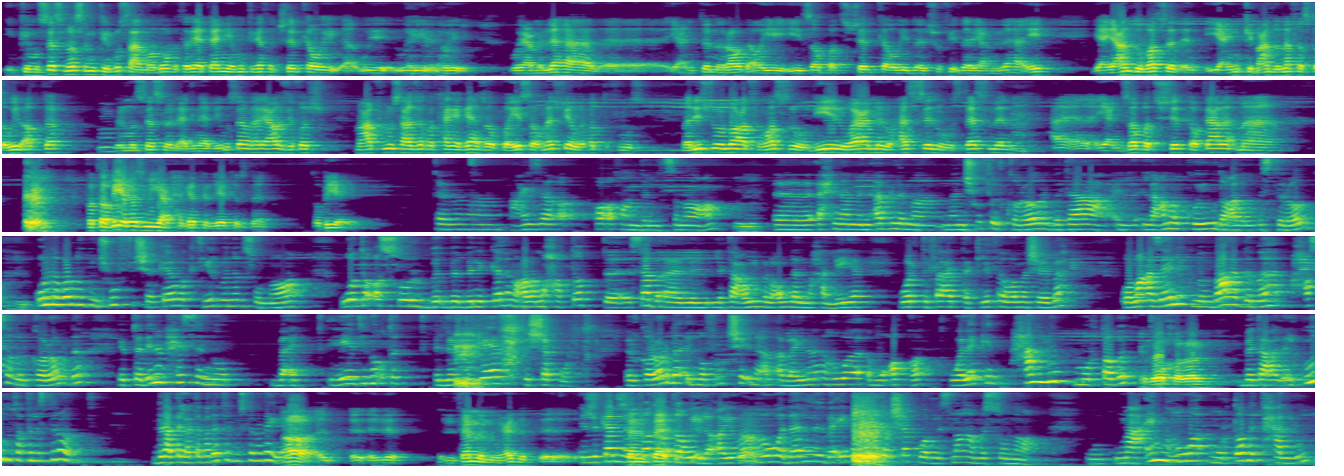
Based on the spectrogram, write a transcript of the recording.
يمكن المستثمر أصلا ممكن يبص على الموضوع بطريقة تانية ممكن ياخد شركة وي وي وي وي ويعمل لها آه، يعني turn around أو يظبط الشركة ويقدر يشوف يقدر يعمل لها إيه. يعني عنده بس يعني يمكن عنده نفس طويل أكتر من المستثمر الأجنبي. المستثمر الأجنبي عاوز يخش معاه فلوس عاوز ياخد حاجة جاهزة وكويسة وماشية ويحط فلوس. ماليش طول بقعد في مصر ودير وأعمل وحسن وأستثمر آه، يعني ظبط الشركة وبتاع. لا ما فطبيعي لازم يجي على الحاجات اللي هي كسبانة. طبيعي. طيب أنا عايزة أقف عند الصناعة. آه، إحنا من قبل ما ما نشوف القرار بتاع اللي عمل قيود على الاستيراد قلنا برضو بنشوف شكاوى كتير من الصناع وتأثر بنتكلم على محطات سابقة لتعويم العملة المحلية وارتفاع التكلفة وما شابه. ومع ذلك من بعد ما حصل القرار ده ابتدينا نحس إنه بقت هي دي نقطة الارتكاز في الشكوى. القرار ده المفروض شئنا أم أبينا هو مؤقت ولكن حله مرتبط اللي هو قرار بتاع القيود بتاعت الاستيراد بتاعت الاعتمادات المستندية. آه ال- ال- اللي تم من عدة آه، اللي كان من فترة. طويلة. أيوه آه. هو ده اللي بقينا أكتر شكوى بنسمعها من الصناع. ومع إن هو مرتبط حله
